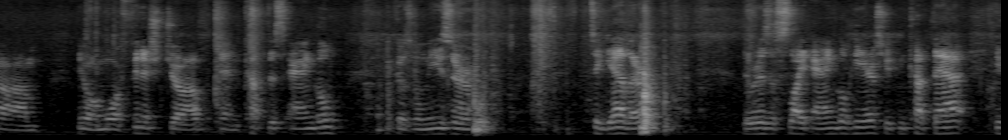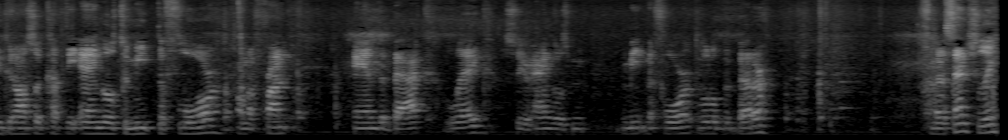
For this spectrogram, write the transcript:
um, you know a more finished job and cut this angle because when these are together there is a slight angle here so you can cut that. You can also cut the angle to meet the floor on the front and the back leg so your angles meeting the floor a little bit better. But essentially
